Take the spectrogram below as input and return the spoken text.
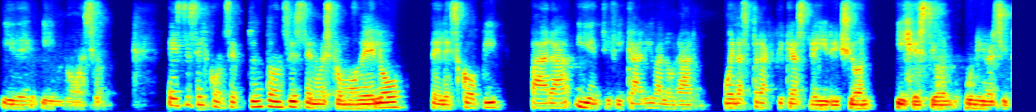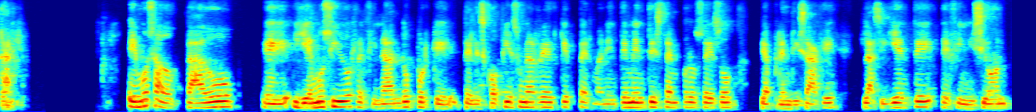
y de innovación. Este es el concepto entonces de nuestro modelo Telescopi para identificar y valorar buenas prácticas de dirección y gestión universitaria. Hemos adoptado eh, y hemos ido refinando porque Telescopia es una red que permanentemente está en proceso de aprendizaje. La siguiente definición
